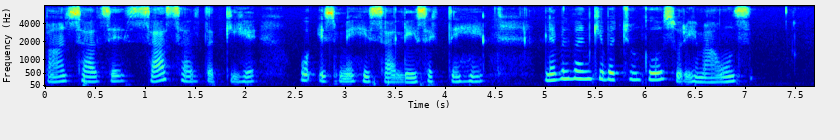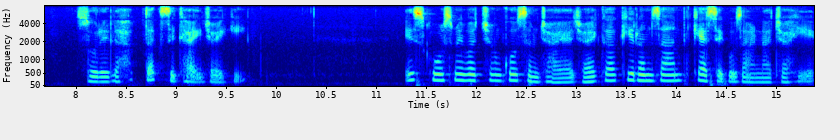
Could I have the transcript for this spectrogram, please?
پانچ سال سے سات سال تک کی ہے، وہ اس میں حصہ لے سکتے ہیں۔ لیول ون کے بچوں کو سورہ معاون سورہ لہب تک سکھائی جائے گی۔ اس کورس میں بچوں کو سمجھایا جائے گا کہ رمضان کیسے گزارنا چاہیے۔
